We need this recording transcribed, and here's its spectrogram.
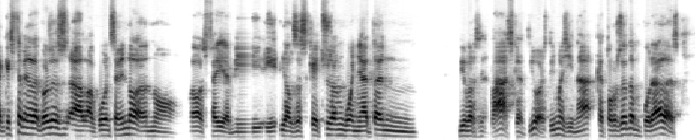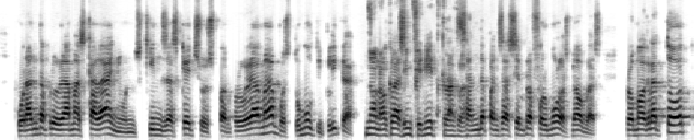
Aquesta mena de coses al, al començament no, no, no les fèiem i, i, i els esquetxos han guanyat en diversitat. Clar, és que, tio, has d'imaginar 14 temporades, 40 programes cada any, uns 15 esquetxos per programa, doncs tu multiplica. No, no, clar, és infinit, clar, clar. S'han de pensar sempre fórmules noves. Però, malgrat tot,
